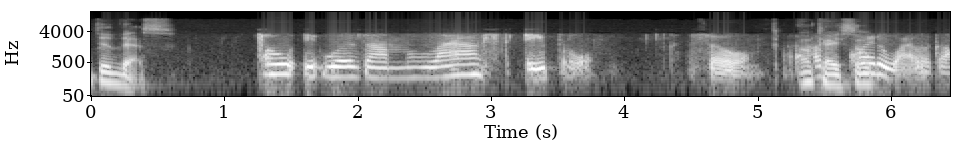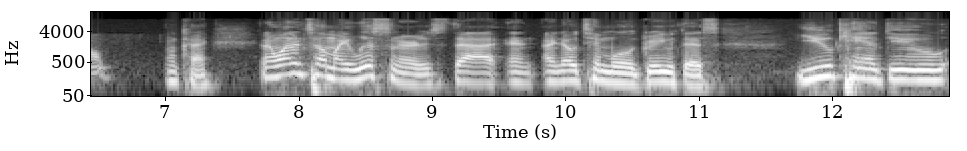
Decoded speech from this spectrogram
did this. Oh, it was um last April, so uh, Okay, so- quite a while ago. Okay. And I want to tell my listeners that, and I know Tim will agree with this, you can't do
